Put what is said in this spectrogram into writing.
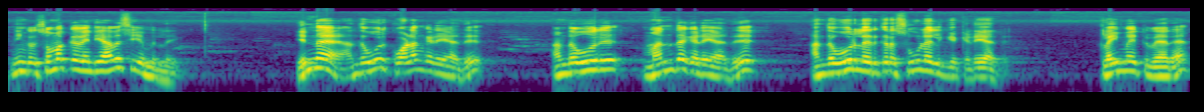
நீங்கள் சுமக்க வேண்டிய அவசியம் இல்லை. என்ன? அந்த ஊர் குளம் கிடையாது. அந்த ஊர் மந்த கிடையாது. அந்த ஊரில் இருக்கிற சூழல் இங்கே கிடையாது. கிளைமேட் வேறு.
